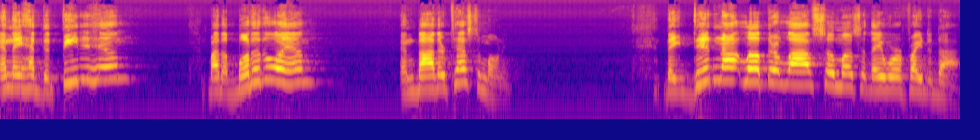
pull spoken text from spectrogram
And they have defeated him by the blood of the Lamb and by their testimony. They did not love their lives so much that they were afraid to die.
